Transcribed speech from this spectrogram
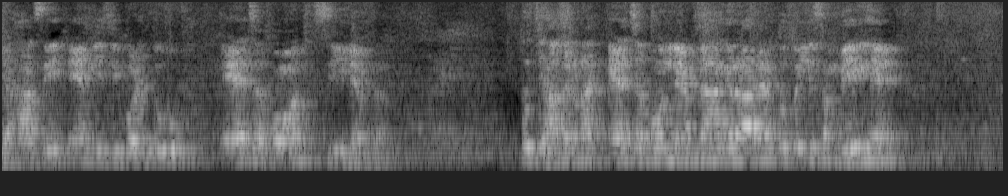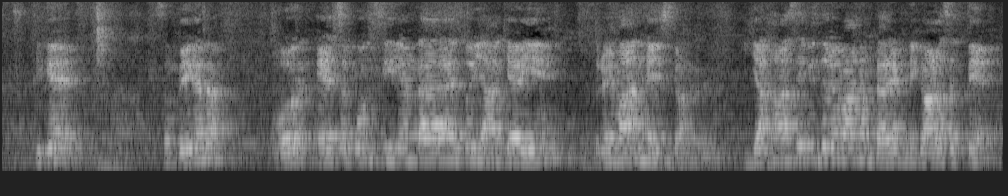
यहाँ से m is equal to H upon C lambda तो ध्यान रखना, h अपॉन लेमडा अगर आ रहा है तो तो ये संवेग है। ठीक है? संवेग है ना? और h अपॉन सी लेमडा आ रहा है तो यहाँ क्या ये? द्रव्यमान है इसका। यहाँ से भी द्रव्यमान हम डायरेक्ट निकाल सकते हैं।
